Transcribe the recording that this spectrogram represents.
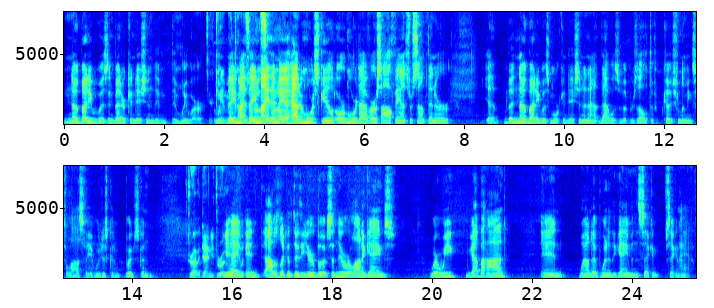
nobody was in better condition than, than we were. Camp they Mentone might they about might they may have had a more skilled or more diverse offense or something, or uh, but nobody was more conditioned, and that, that was a result of Coach Fleming's philosophy. We're just going to we're just going to drive it down your throat. yeah, and, and I was looking through the yearbooks, and there were a lot of games where we got behind and wound up winning the game in the second second half.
